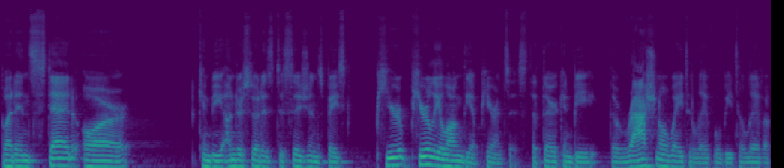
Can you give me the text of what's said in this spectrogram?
but instead are can be understood as decisions based pure, purely along the appearances. That there can be the rational way to live will be to live a,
